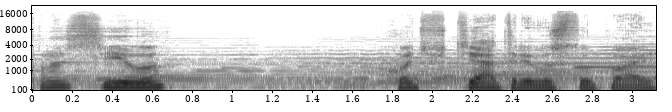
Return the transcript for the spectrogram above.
«Красиво. Хоть в театре выступай».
